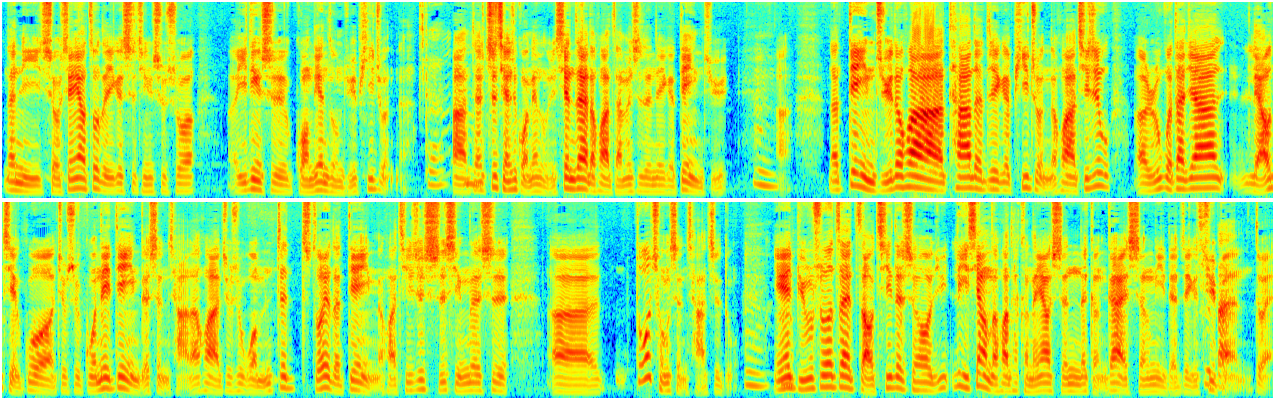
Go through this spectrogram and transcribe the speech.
那你首先要做的一个事情是说，呃，一定是广电总局批准的对，啊。但之前是广电总局，现在的话咱们是那个电影局。嗯啊，那电影局的话，它的这个批准的话，其实呃，如果大家了解过，就是国内电影的审查的话，就是我们这所有的电影的话，其实实行的是呃多重审查制度。嗯，因为比如说在早期的时候立项的话，它可能要审你的梗概，审你的这个剧剧本本，对。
